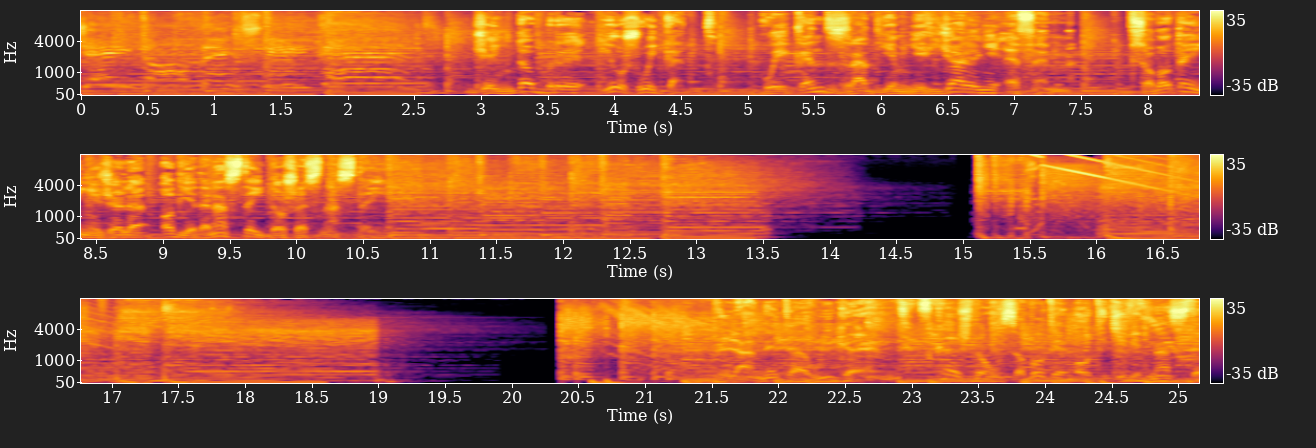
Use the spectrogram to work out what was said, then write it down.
dzień dobry, już weekend. Dzień dobry, już weekend. Weekend z Radiem Niewidzialni FM. W sobotę i niedzielę od 11 do 16. Planeta Weekend w każdą sobotę od 19.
